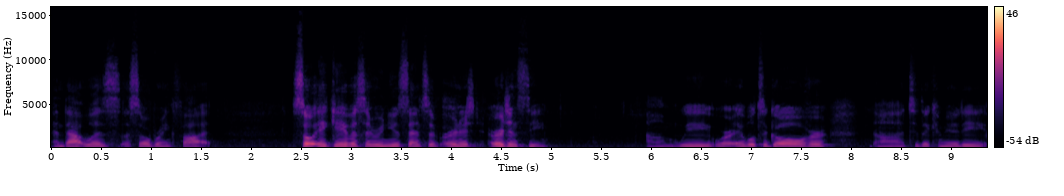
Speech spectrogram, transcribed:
And that was a sobering thought. So it gave us a renewed sense of urgency. Um, we were able to go over uh, to the community,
